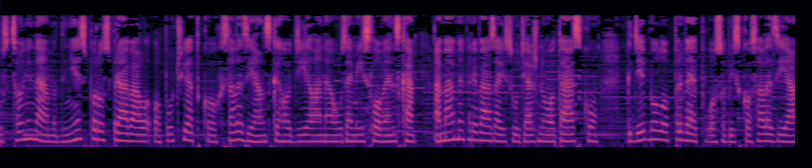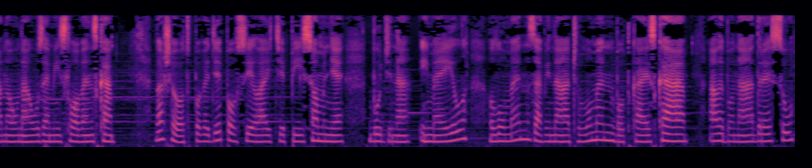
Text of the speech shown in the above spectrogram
Luscoň nám dnes porozprával o počiatkoch salesiánskeho diela na území Slovenska a máme pre vás aj súťažnú otázku, kde bolo prvé pôsobisko Salesiánov na území Slovenska. Vaše odpovede posielajte písomne buď na e-mail lumen.lumen.sk alebo na adresu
